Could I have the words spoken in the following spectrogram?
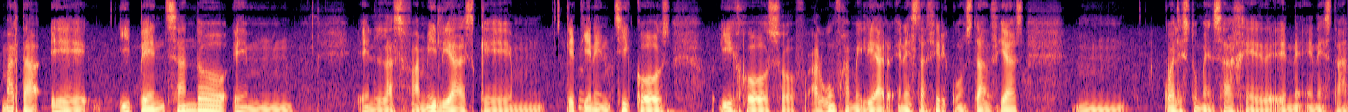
Marta, eh, y pensando en, en las familias que, mm, que tienen chicos, hijos o algún familiar en estas circunstancias, mm, ¿cuál es tu mensaje en, en esta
